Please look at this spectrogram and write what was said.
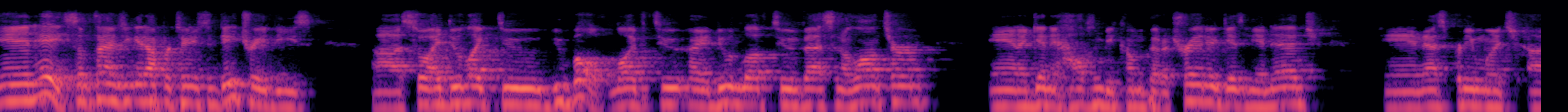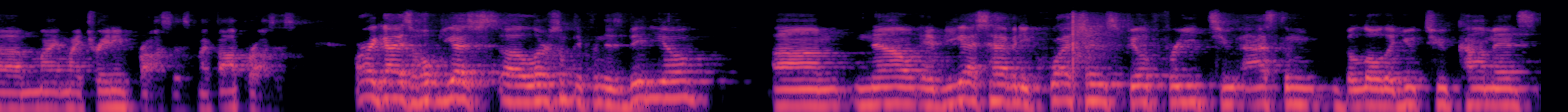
And hey, sometimes you get opportunities to day trade these uh, so I do like to do both. Love to I do love to invest in a long term, and again, it helps me become a better trader, gives me an edge, and that's pretty much uh, my my trading process, my thought process. All right, guys. I hope you guys uh, learned something from this video. Um, now, if you guys have any questions, feel free to ask them below the YouTube comments.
